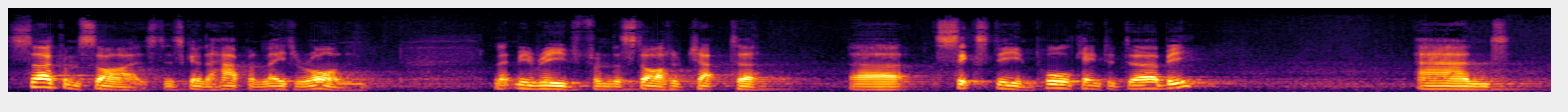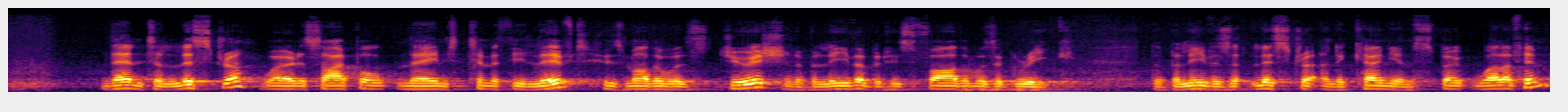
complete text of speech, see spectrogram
circumcised is going to happen later on. Let me read from the start of chapter uh, 16. Paul came to Derbe and then to Lystra, where a disciple named Timothy lived, whose mother was Jewish and a believer, but whose father was a Greek. The believers at Lystra and Iconium spoke well of him.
